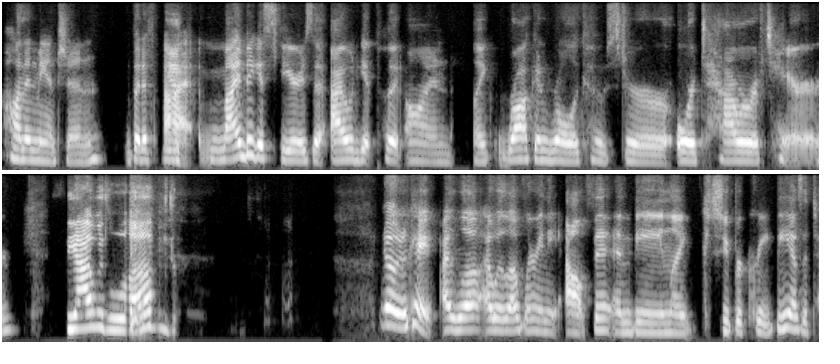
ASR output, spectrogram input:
Haunted mansion. But if yeah. i my biggest fear is that i would get put on like rock and roller coaster or tower of terror. Yeah i would love no okay. I love i would love wearing the outfit and being like super creepy as a t-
